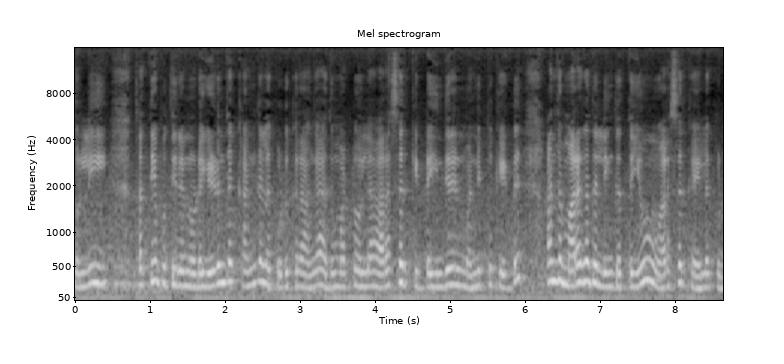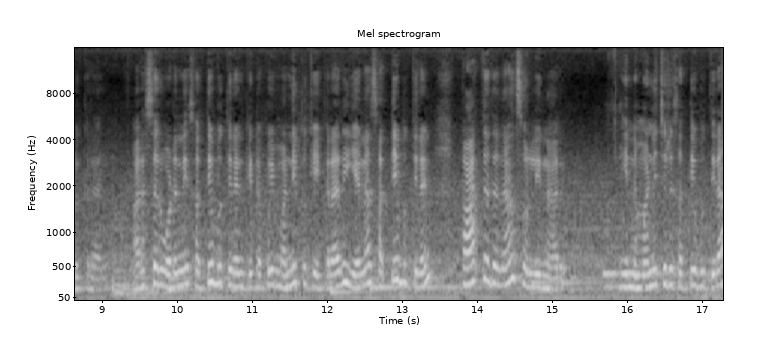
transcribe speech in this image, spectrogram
சொல்லி சத்தியபுத்திரனோட எழுந்த கண்களை கொடுக்குறாங்க. அது மட்டும் இல்லை அரசர்கிட்ட இந்திரன் மன்னிப்பு கேட்டு அந்த மரகத லிங்கத்தையும் அரசர் கையில் கொடுக்குறாரு. அரசர் உடனே சத்தியபுத்திரன் கிட்ட போய் மன்னிப்பு கேட்குறாரு ஏன்னா சத்தியபுத்திரன் பார்த்ததை தான் சொல்லினார். என்னை மன்னிச்சிரு சத்தியபுத்திரா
